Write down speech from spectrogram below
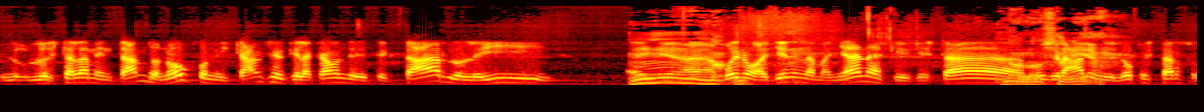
lo, lo está lamentando no con el cáncer que le acaban de detectar lo leí eh, Mm, no. bueno ayer en la mañana que, que está No muy grave López Tarso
